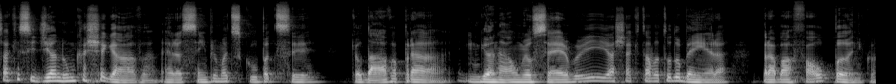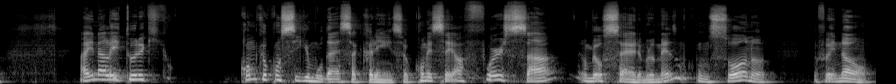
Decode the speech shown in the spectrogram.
Só que esse dia nunca chegava. Era sempre uma desculpa que, você, que eu dava para enganar o meu cérebro e achar que estava tudo bem. Era para abafar o pânico. Aí na leitura, que, como que eu consegui mudar essa crença? Eu comecei a forçar o meu cérebro. Mesmo com sono, eu falei, não,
